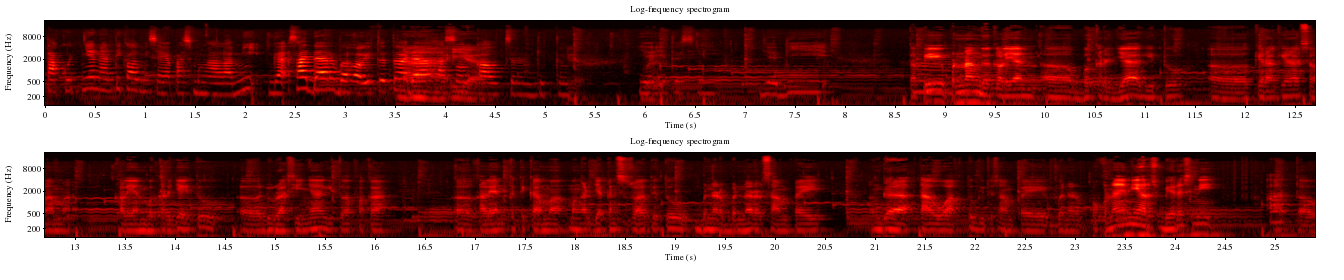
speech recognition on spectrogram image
takutnya nanti kalau misalnya pas mengalami nggak sadar bahwa itu tuh Nah, ada hustle iya. culture gitu. Iya, Ya benar. itu sih. Jadi Tapi Hmm. pernah nggak kalian eh, bekerja gitu? eh, Kira-kira selama kalian bekerja itu eh, durasinya gitu? Apakah eh, kalian ketika me- mengerjakan sesuatu itu benar-benar sampai nggak tahu waktu gitu sampai benar pokoknya ini harus beres nih Oh. atau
